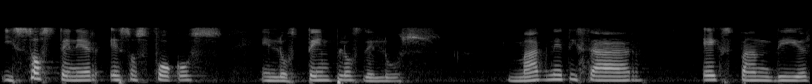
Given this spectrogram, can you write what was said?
y sostener esos focos en los templos de luz. Magnetizar, expandir,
